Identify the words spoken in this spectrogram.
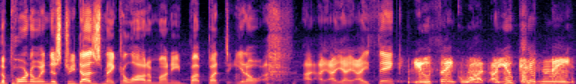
the porno industry does make a lot of money, but but you know, I I, I, I think You think what? Are you kidding me?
